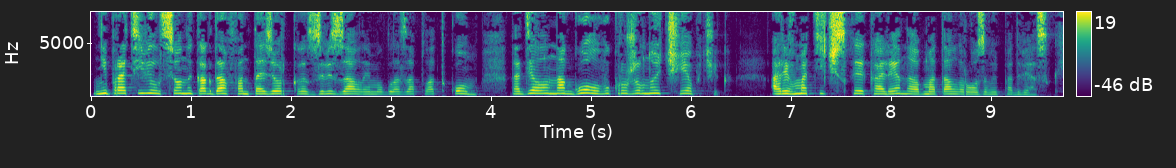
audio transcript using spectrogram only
Не противился он и когда фантазерка завязала ему глаза платком, надела на голову кружевной чепчик, а ревматическое колено обмотал розовой подвязкой.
